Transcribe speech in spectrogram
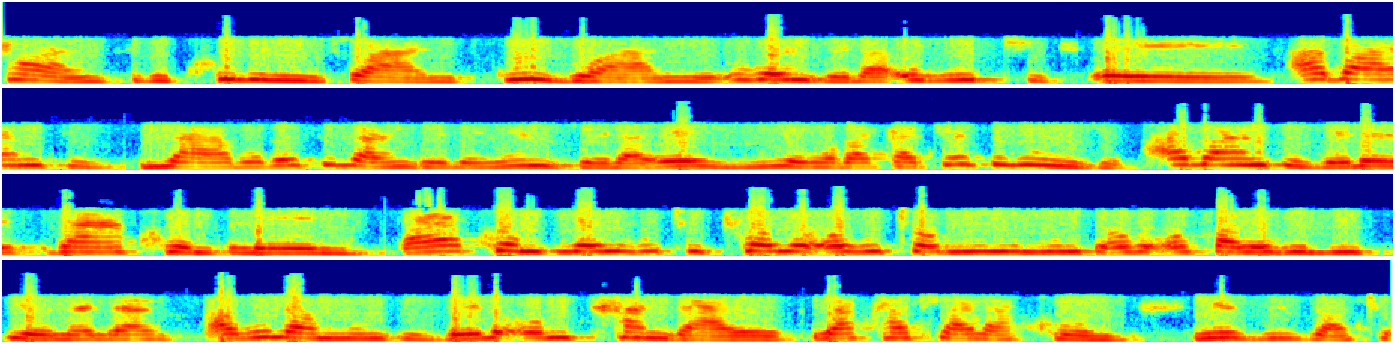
phansi kukhulunyiswane kuzwane ukwenzela ukuthi um abantu labo besilandele ngendlela eyiyo ngoba khathesi kunje abantu vele bayacomplaina bayacomplaina ukuthi uthole ukuthi omunye umuntu ofake kulisi yona leyo. Akula muntu vele omthandayo lapho ahlala khona ngezizathu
